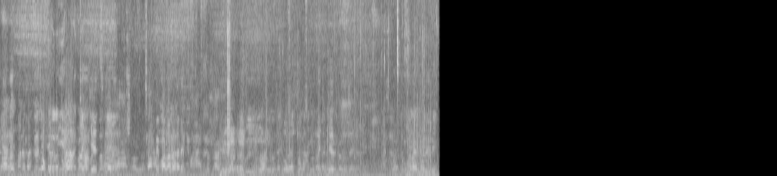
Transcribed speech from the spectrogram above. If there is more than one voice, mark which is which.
Speaker 1: Malang ke sampai Malang ada juga.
